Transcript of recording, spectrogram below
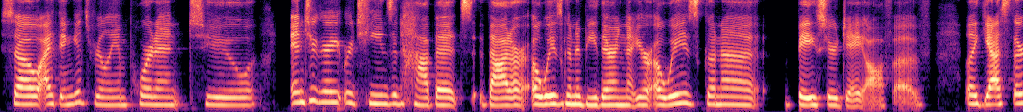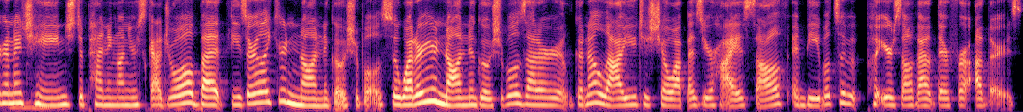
So I think it's really important to integrate routines and habits that are always going to be there and that you're always going to base your day off of. Like, yes, they're going to mm-hmm. change depending on your schedule, but these are like your non negotiables. So, what are your non negotiables that are going to allow you to show up as your highest self and be able to put yourself out there for others?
